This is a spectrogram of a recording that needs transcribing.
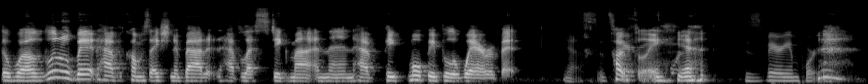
the world a little bit, have a conversation about it, and have less stigma, and then have pe- more people aware of it. Yes, it's Hopefully, yeah. This is very important.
